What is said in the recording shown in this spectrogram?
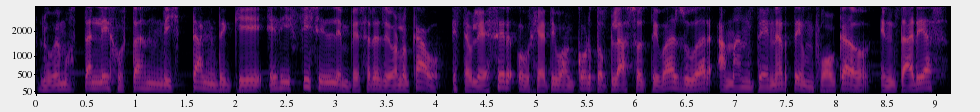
Lo vemos tan lejos, tan distante que es difícil empezar a llevarlo a cabo. Establecer objetivos a corto plazo te va a ayudar a mantenerte enfocado en tareas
